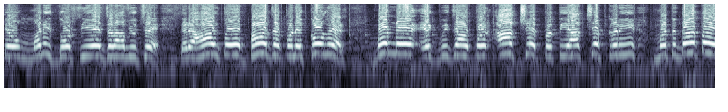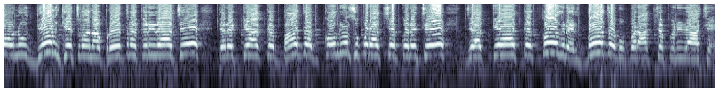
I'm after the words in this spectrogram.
તેવું મનીષ દોશીએ જણાવ્યું છે. ત્યારે હાલ તો ભાજપ અને કોંગ્રેસ બંને એકબીજા ઉપર આક્ષેપ પ્રતિ આક્ષેપ કરી મતદાતાઓનું ધ્યાન ખેંચવાના પ્રયત્ન કરી રહ્યા છે. ત્યારે ક્યાંક ભાજપ કોંગ્રેસ ઉપર આક્ષેપ કરે છે, જ્યાં ક્યાંક કોંગ્રેસ ભાજપ ઉપર આક્ષેપ કરી રહ્યા છે.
